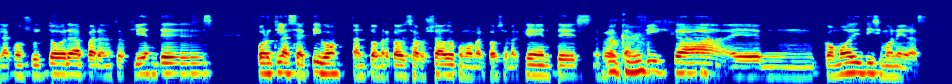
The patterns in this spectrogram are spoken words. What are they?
la, consultora para nuestros clientes por clase activo, tanto mercado desarrollado como mercados emergentes, renta fija, commodities y monedas,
